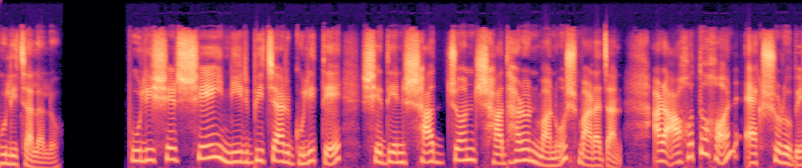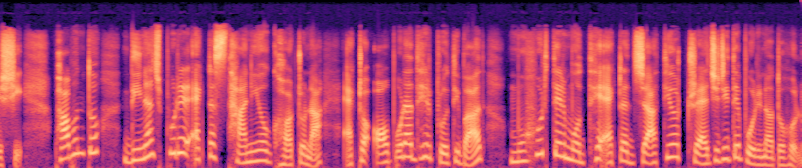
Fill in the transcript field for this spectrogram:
গুলি চালালো। পুলিশের সেই নির্বিচার গুলিতে সেদিন সাতজন সাধারণ মানুষ মারা যান, আর আহত হন একশোরও বেশি। ভাবুন তো, দিনাজপুরের একটা স্থানীয় ঘটনা, একটা অপরাধের প্রতিবাদ মুহূর্তের মধ্যে একটা জাতীয় ট্র্যাজেডিতে পরিণত হল।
